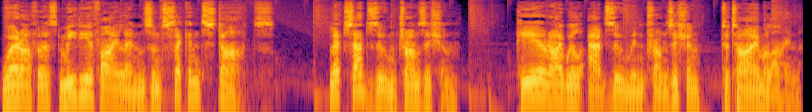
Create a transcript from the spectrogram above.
Where our first media file ends and second starts. Let's add zoom transition. Here I will add zoom in transition, to timeline.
